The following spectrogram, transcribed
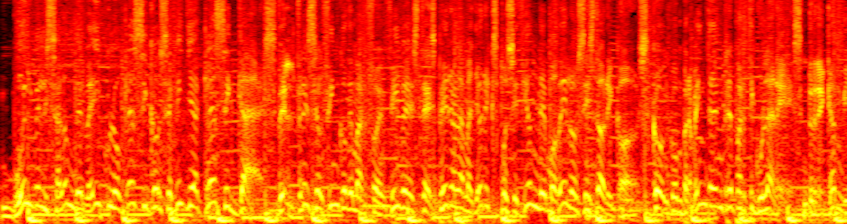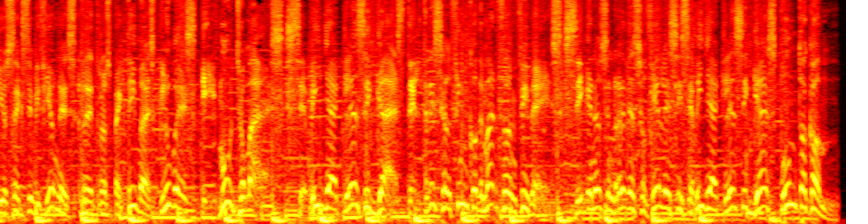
Vuelve el Salón del Vehículo Clásico Sevilla Classic Gas. Del 3 al 5 de marzo en Fibes te espera la mayor exposición de modelos históricos, con compraventa entre particulares, recambios, exhibiciones, retrospectivas, clubes y mucho más. Sevilla Classic Gas del 3 al 5 de marzo en Fibes. Síguenos en redes sociales y sevillaclassicgas.com.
